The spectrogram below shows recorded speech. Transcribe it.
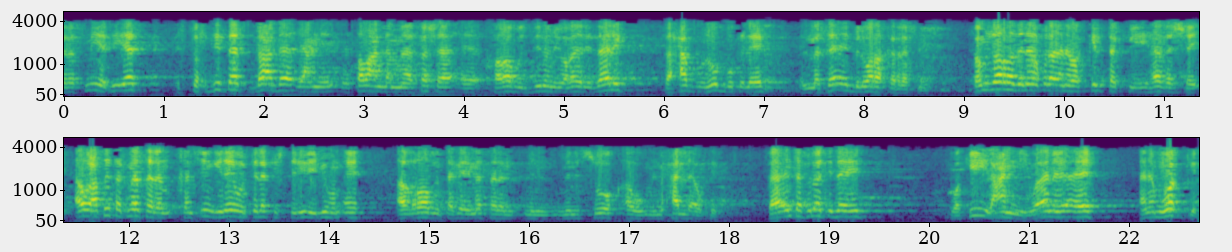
الرسمية ديت استحدثت بعد يعني طبعا لما فشى آه، خراب الزمن وغير ذلك فحبوا نضبط الايه المسائل بالورق الرسمي فمجرد أن أنا أقول أنا وكلتك في هذا الشيء أو أعطيتك مثلا 50 جنيه وقلت لك اشتري لي بيهم إيه؟ أغراض أنت جاي مثلا من من السوق أو من المحل أو كده. فأنت في الوقت ده إيه؟ وكيل عني وأنا إيه؟ أنا موكل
